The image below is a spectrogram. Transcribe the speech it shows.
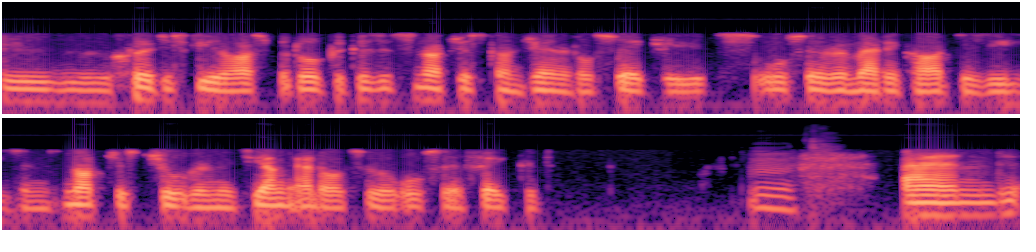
to Schuur Hospital because it's not just congenital surgery, it's also rheumatic heart disease, and it's not just children, it's young adults who are also affected. Mm. And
